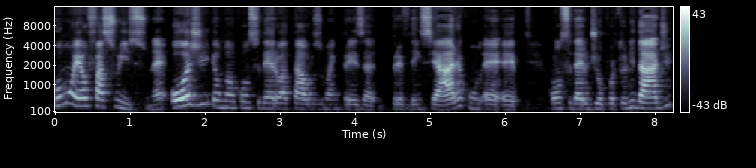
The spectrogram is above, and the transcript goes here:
Como eu faço isso? Né? Hoje eu não considero a Taurus uma empresa previdenciária, é, é, considero de oportunidade,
